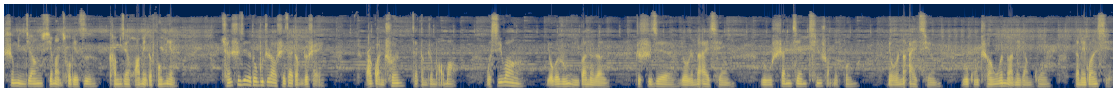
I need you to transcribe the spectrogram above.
生命将写满错别字，看不见华美的封面。全世界都不知道谁在等着谁，而管春在等着毛毛。我希望有个如你一般的人。这世界有人的爱情如山间清爽的风，有人的爱情如古城温暖的阳光。但没关系，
